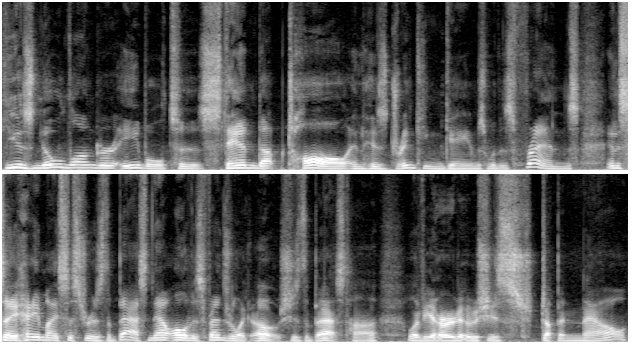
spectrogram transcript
He is no longer able to stand up tall in his drinking games with his friends and say, Hey, my sister is the best. Now all of his friends are like, Oh, she's the best, huh? Well, have you heard who she's stupping now?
